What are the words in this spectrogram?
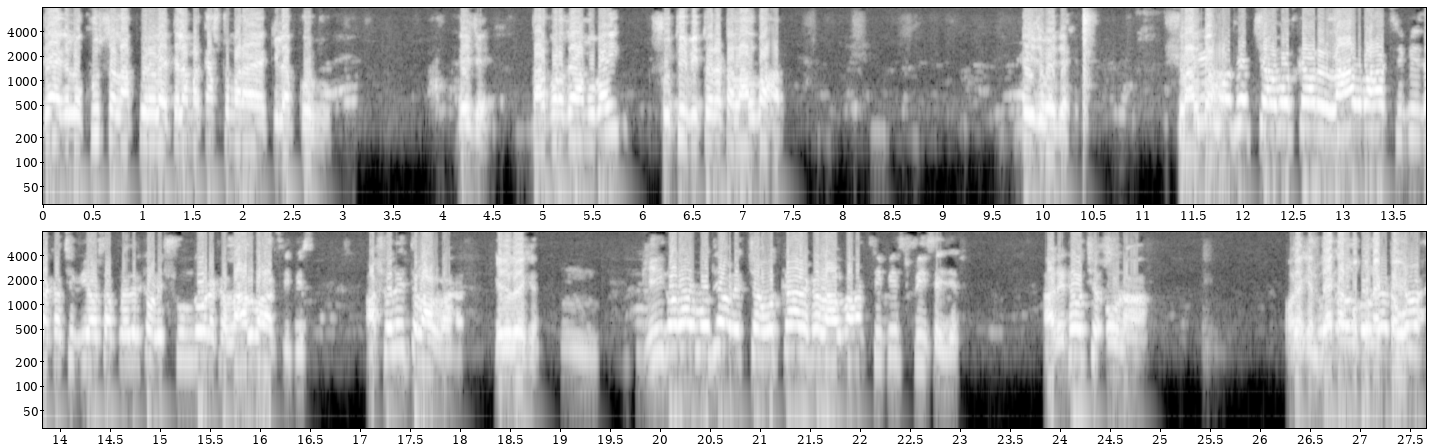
দেয়া গেল খুচরা লাভ করে লাই তাহলে আমার কাস্টমার কি লাভ করব? এই যে তারপরে দেয়া ভাই সুতির ভিতরে একটা লাল বাহার। এই যে ভাই দেখেন। লাল সুতির বাহার। মধ্যে চমৎকার লাল বাহার থ্রি পিস দেখাচ্ছি ভিউয়ার্স আপনাদেরকে অনেক সুন্দর একটা লাল বাহার থ্রি পিস আসলেই তো লাল বাহার। এই যে দেখেন। হুম। ভি গলার মধ্যে অনেক চমৎকার একটা লাল থ্রি পিস ফ্রি সাইজের আর এটা হচ্ছে ওনা দেখেন দেখার মতন একটা viewers।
